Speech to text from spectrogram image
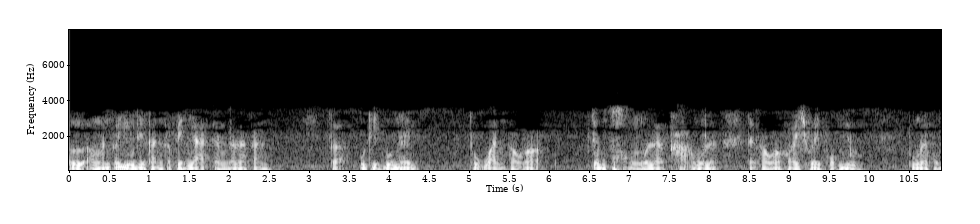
เออเอางั้นก็อยู่ด้วยกันก็เป็นญาติกันกันแล้วกัน ก็อุทิศบุญให้ทุกวันเขาก็จนผ่องหมดแล้วขาวหมดแล้ว แต่เขาก็คอยช่วยผมอยู่ ผู้ไงผม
